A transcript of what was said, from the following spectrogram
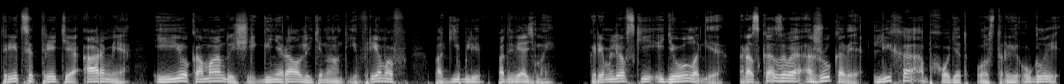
33-я армия и ее командующий генерал-лейтенант Ефремов погибли под Вязьмой. Кремлевские идеологи, рассказывая о Жукове, лихо обходят острые углы.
